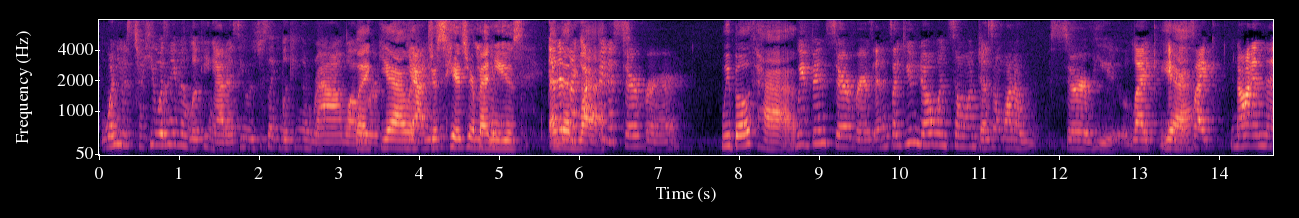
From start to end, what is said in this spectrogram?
when he was t- he wasn't even looking at us. He was just like looking around while we like were yeah, like he just here's your you could- menus, and, and, it's then like left. I've been a server. we both have. We've been servers, and it's like you know when someone doesn't want to serve you, like Yeah. it's like not in the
